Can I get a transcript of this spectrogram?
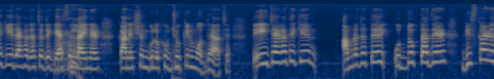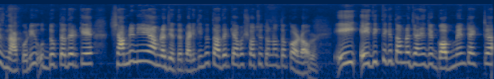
থেকেই দেখা যাচ্ছে যে গ্যাসের লাইনের কানেকশনগুলো খুব ঝুঁকির মধ্যে আছে। তো এই জায়গা থেকে আমরা যাতে উদ্যোক্তাদের ডিসকারেজ না করি উদ্যোক্তাদেরকে সামনে নিয়ে আমরা যেতে পারি কিন্তু তাদেরকে আবার সচেতনতা করাও। এই এই দিক থেকে তো আমরা জানি যে গভর্নমেন্ট একটা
